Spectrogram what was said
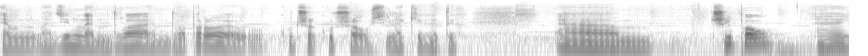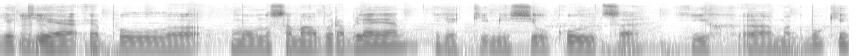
м1 м2 м2 про куча куча усялякіх гэтых чыпаў якія Apple умоўна сама вырабляе якімі сілкуюцца іх макбукі.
